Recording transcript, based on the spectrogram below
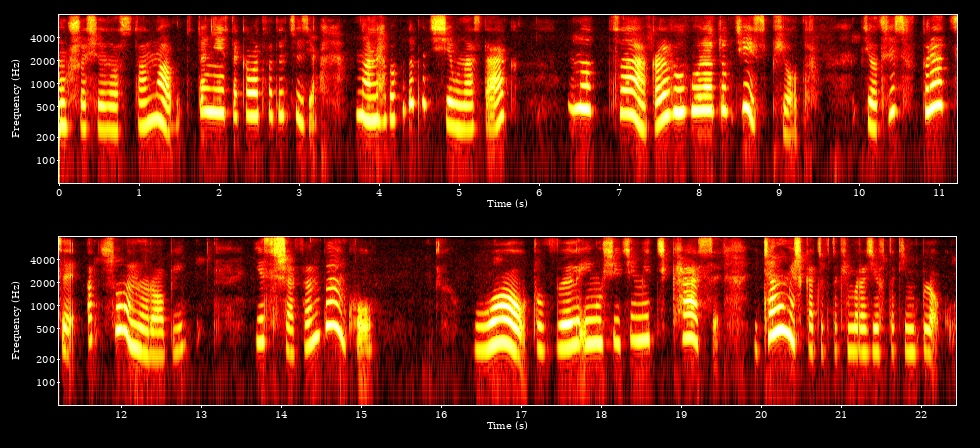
Muszę się zastanowić. To nie jest taka łatwa decyzja. No ale chyba podoba Ci się u nas, tak? No tak, ale w ogóle to gdzie jest Piotr? Piotr jest w pracy. A co on robi? Jest szefem banku. Wow, to wy i musicie mieć kasy. I czemu mieszkacie w takim razie w takim bloku?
